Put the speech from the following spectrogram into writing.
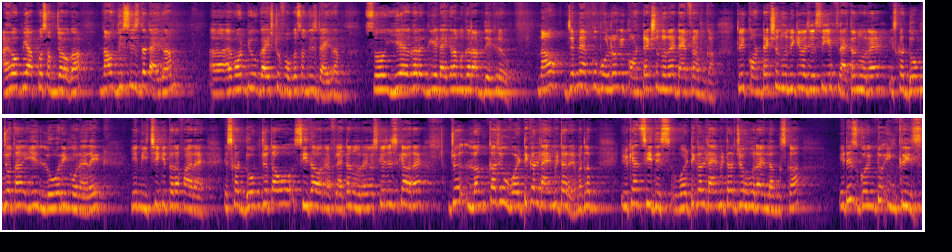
आई होप ये आपको समझा होगा। Now this is the diagram I want you guys to focus on this diagram so ये अगर ये डायग्राम अगर आप देख रहे हो नाउ जब मैं आपको बोल रहा हूँ कि कॉन्ट्रेक्शन हो रहा है डायफ्राम का तो ये कॉन्ट्रेक्शन होने की वजह से ये फ्लैटन हो रहा है। इसका डोम जो था, ये लोअरिंग हो रहा है राइट ये नीचे की तरफ़ आ रहा है। इसका डोम जो था, वो सीधा हो रहा है फ्लैटन हो रहा है। उसकी वजह से क्या हो रहा है? जो लंग का जो वर्टिकल डायमीटर है मतलब you can see this vertical diameter जो हो रहा है लंग्स का it is going to increase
